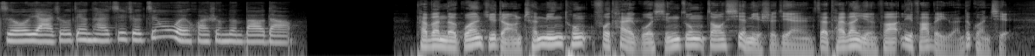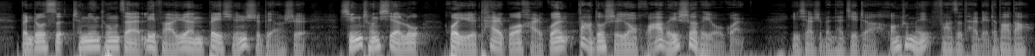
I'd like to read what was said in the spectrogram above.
自由亚洲电台记者经纬华盛顿报道。台湾的国安局长陈明通赴泰国行踪遭泄密事件，在台湾引发立法委员的关切。本周四，陈明通在立法院被询时表示，行程泄露或与泰国海关大多使用华为设备有关。以下是本台记者黄春梅发自台北的报道：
